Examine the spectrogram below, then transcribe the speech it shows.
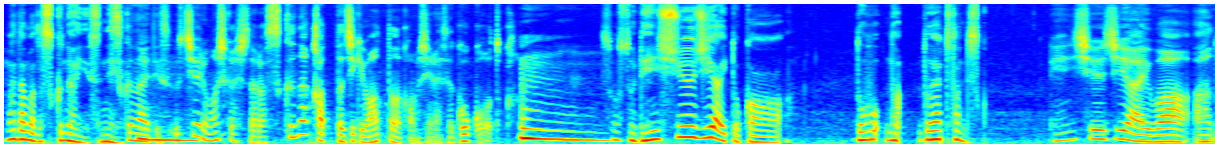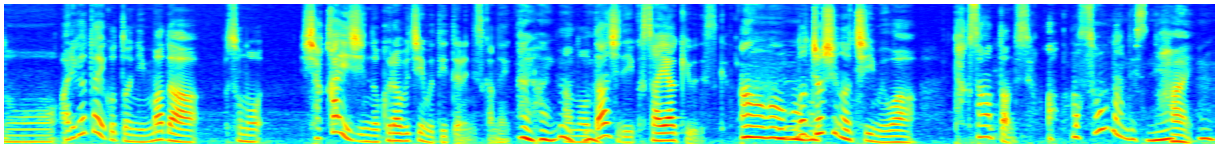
まだまだ少ないですね。少ないです、ううんちよりもしかしたら少なかった時期もあったのかもしれないです。ね5校とか、うん。そうそう練習試合とかどうなどうやってたんですか？練習試合はあのーありがたいことにまだその社会人のクラブチームって言ったらいいんですかね、はいはい。うんあの男子で行く草野球ですけど、の女子のチームはたくさんあったんですよ、あ、まあ、そうなんですね。はい。うんうん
